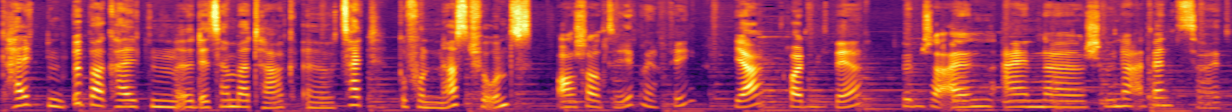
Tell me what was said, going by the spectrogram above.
kalten, bipperkalten äh, Dezembertag äh, Zeit gefunden hast für uns. Enchanté, merci. Ja, freut mich sehr. Ich wünsche allen eine schöne Adventszeit.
